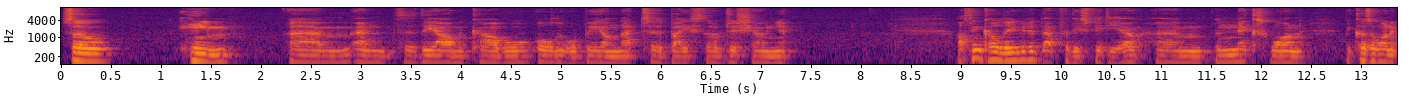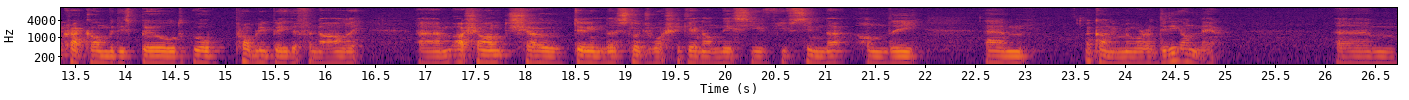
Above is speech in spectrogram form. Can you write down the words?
So him um, and the, the armoured car will all that will be on that uh, base that I've just shown you. I think I'll leave it at that for this video. Um, the next one, because I want to crack on with this build, will probably be the finale. Um, I shan't show doing the sludge wash again on this. You've you've seen that on the. Um, I can't remember what I did it on there. Um,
